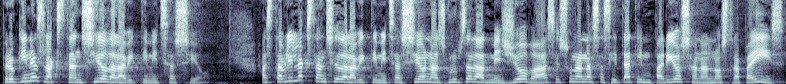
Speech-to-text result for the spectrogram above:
Però quina és l'extensió de la victimització? Establir l'extensió de la victimització en els grups d'edat més joves és una necessitat imperiosa en el nostre país,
